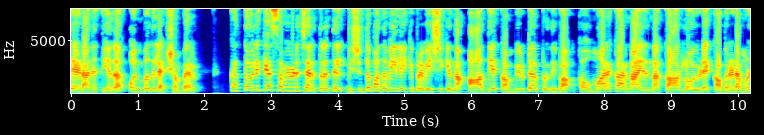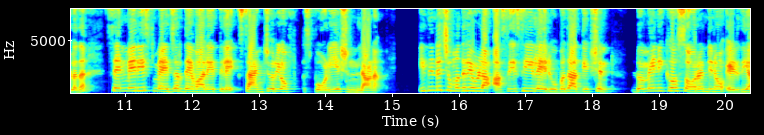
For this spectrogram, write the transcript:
തേടാനെത്തിയത് ഒൻപത് ലക്ഷം പേർ. കത്തോലിക്ക സഭയുടെ ചരിത്രത്തിൽ വിശുദ്ധ പദവിയിലേക്ക് പ്രവേശിക്കുന്ന ആദ്യ കമ്പ്യൂട്ടർ പ്രതിഭ കൗമാരക്കാരനായിരുന്ന കാർലോയുടെ കബറിടമുള്ളത് സെന്റ് മേരീസ് മേജർ ദേവാലയത്തിലെ സാങ്ച്വറി ഓഫ് സ്പോളിയേഷനിലാണ്. ഇതിന്റെ ചുമതലയുള്ള അസീസിയിലെ രൂപത അധ്യക്ഷൻ ഡൊമിനിക്കോ സോറന്റിനോ എഴുതിയ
